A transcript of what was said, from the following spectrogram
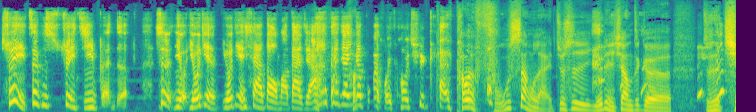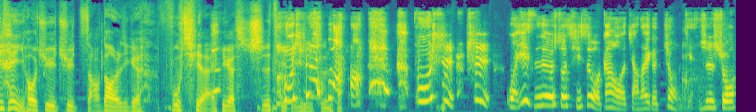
所以这个是最基本的，是有有点有点吓到吗？大家 大家应该不会回头去看。它会浮上来，就是有点像这个，就是七天以后去去找到了一个 浮起来一个尸体的意思吗？不是，是我意思就是说，其实我刚刚我讲到一个重点，就是说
